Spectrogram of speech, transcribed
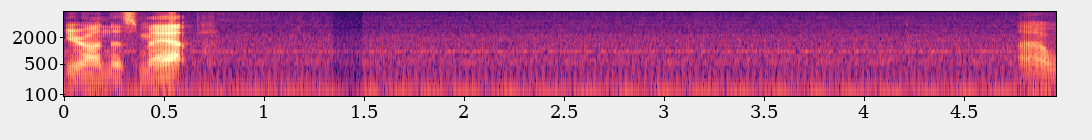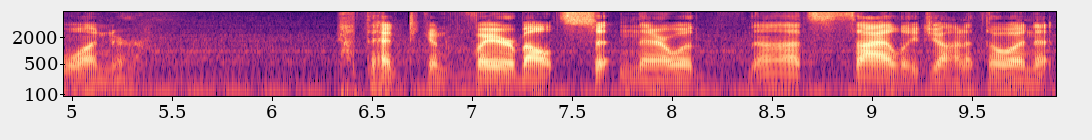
here on this map. I wonder. Got that conveyor belt sitting there with... Oh, that's silage on it, though, isn't it?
